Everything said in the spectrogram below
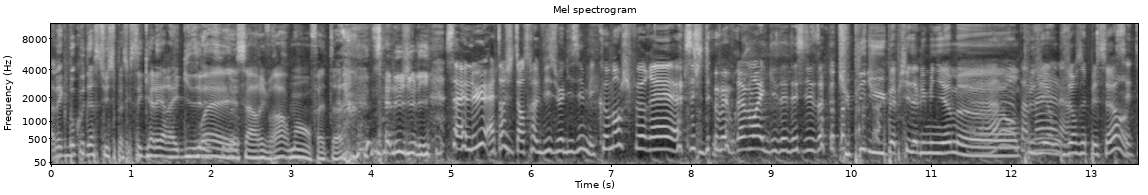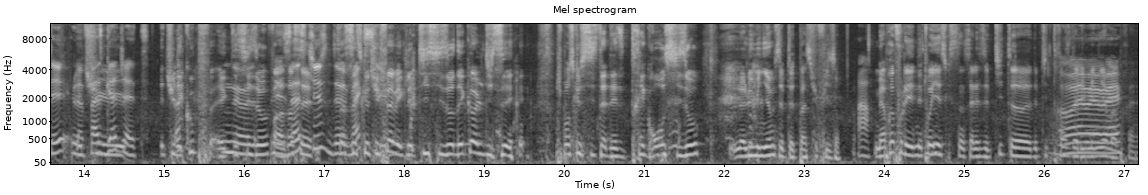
Avec beaucoup d'astuces parce que c'est galère à aiguiser les Ouais, ciseaux. ça arrive rarement en fait. Salut Julie. Salut, attends, j'étais en train de visualiser, mais comment je ferais si je devais vraiment aiguiser des ciseaux Tu plies du papier d'aluminium euh, Ah, en plusieurs, épaisseurs. C'était Et le tu- fast gadget. Et tu les coupes avec tes ciseaux. les ça, c'est, astuces de ça, c'est ce que tu fais avec les petits ciseaux d'école, tu sais. Je pense que si t'as des très gros ciseaux, l'aluminium c'est peut-être pas suffisant. Ah. Mais après, faut les nettoyer parce que ça, ça laisse des petites, euh, des petites traces Ouais, d'aluminium ouais, ouais. après.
